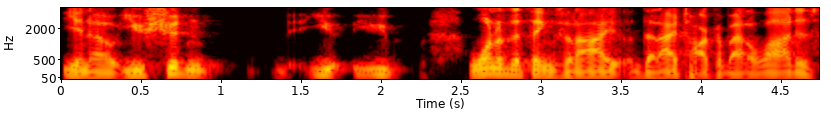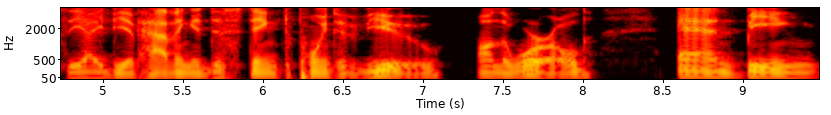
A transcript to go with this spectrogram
you know, you shouldn't you you one of the things that I that I talk about a lot is the idea of having a distinct point of view on the world and being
